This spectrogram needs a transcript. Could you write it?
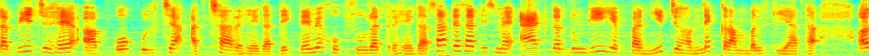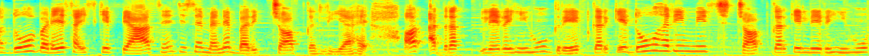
तभी जो है आपको कुलचा अच्छा रहेगा, देखने में खूबसूरत रहेगा। साथ ही साथ इसमें ऐड कर दूँगी ये पनीर जो हमने क्रम्बल किया था। और दो बड़े साइज़ के प्याज हैं जिसे मैंने बारीक चॉप कर लिया है। और अदरक ले रही हूँ, ग्रेट करके दो हरी मिर्च चॉप करके ले रही हूँ।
